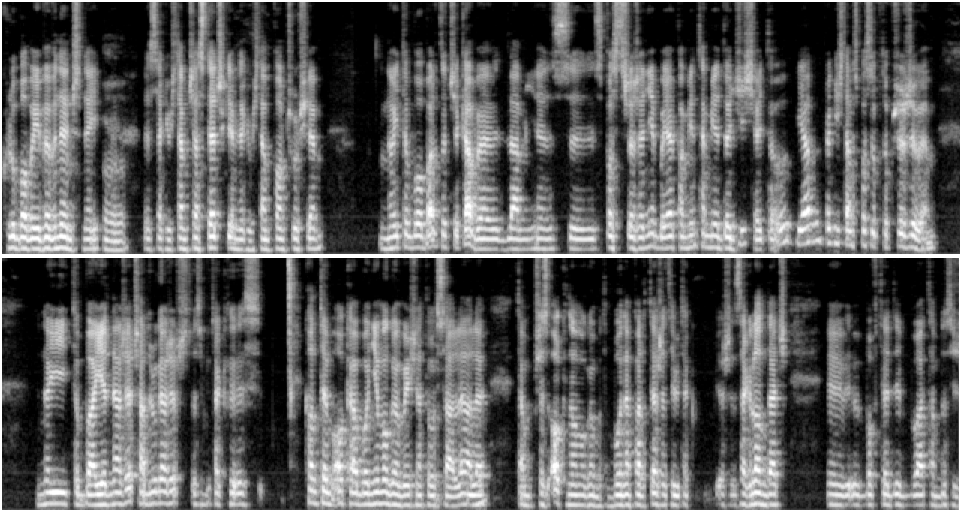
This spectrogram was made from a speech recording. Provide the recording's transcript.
klubowej, wewnętrznej Mhm. z jakimś tam ciasteczkiem, z jakimś tam ponczusiem. No i to było bardzo ciekawe dla mnie z, spostrzeżenie, bo ja pamiętam je do dzisiaj, to ja w jakiś tam sposób to przeżyłem. No i to była jedna rzecz, a druga rzecz to sobie tak z kątem oka, bo nie mogłem wejść na tą salę, ale tam przez okno mogłem, bo to było na parterze, sobie tak wiesz, zaglądać, y, bo wtedy była tam dosyć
